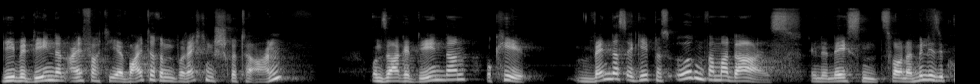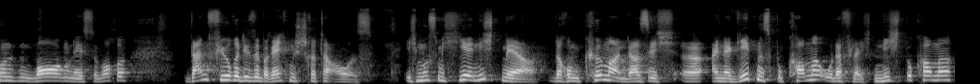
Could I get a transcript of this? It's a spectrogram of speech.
gebe denen dann einfach die weiteren Berechnungsschritte an und sage denen dann, okay, wenn das Ergebnis irgendwann mal da ist, in den nächsten 200 Millisekunden, morgen, nächste Woche, dann führe diese Berechnungsschritte aus. Ich muss mich hier nicht mehr darum kümmern, dass ich äh, ein Ergebnis bekomme oder vielleicht nicht bekomme,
